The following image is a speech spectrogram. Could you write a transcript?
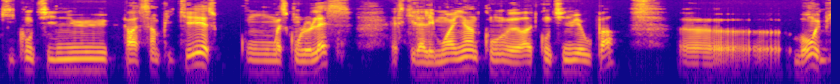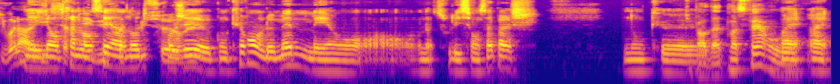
qu'il continue à s'impliquer? Est-ce qu'on est-ce qu'on le laisse? Est-ce qu'il a les moyens de, de continuer ou pas? Bon et puis voilà. Mais il est en train de lancer un autre projet concurrent, le même mais en, en, sous licence Apache. Donc, euh... Tu parles d'atmosphère ou? Ouais, ouais,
